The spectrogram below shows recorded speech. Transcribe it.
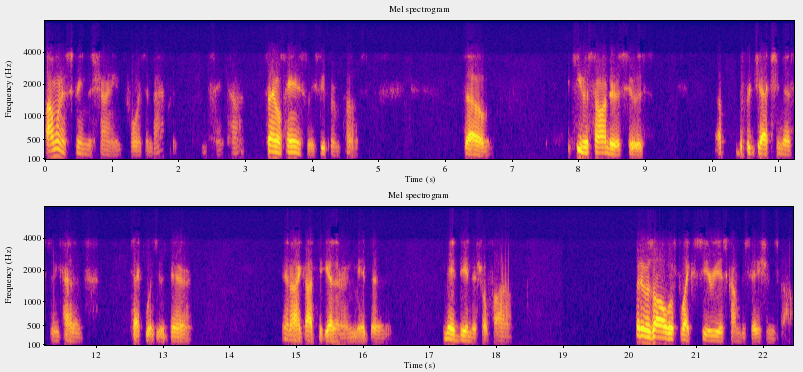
"I want to screen The Shining forwards and backwards at the same time, simultaneously superimposed." So Akiva Saunders, who is a, the projectionist and kind of tech wizard there, and I got together and made the made the initial file. But it was all with like serious conversations about,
